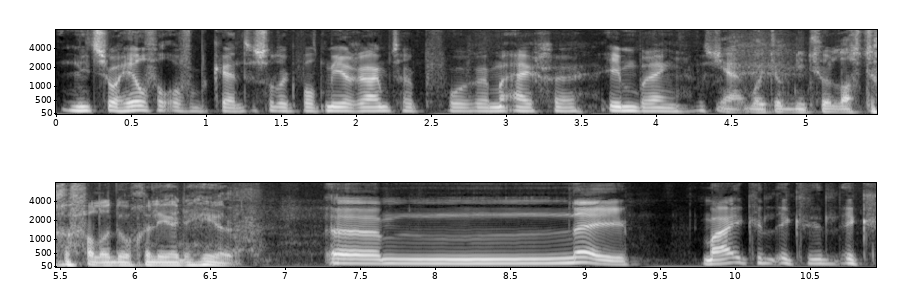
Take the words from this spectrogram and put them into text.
niet zo heel veel over bekend is. Zodat ik wat meer ruimte heb voor mijn eigen inbreng. Dus... Ja, word je ook niet zo lastig gevallen door geleerde heren? Um, nee, maar ik, ik, ik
